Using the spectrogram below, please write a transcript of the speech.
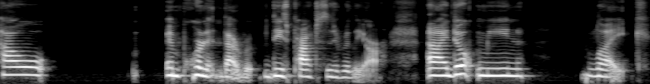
how important that these practices really are. And I don't mean like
